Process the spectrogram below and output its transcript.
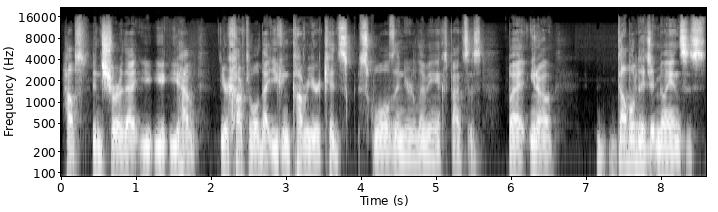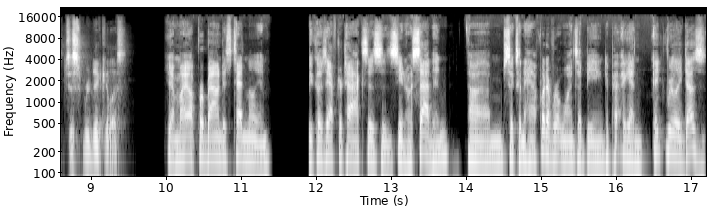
helps ensure that you, you, you have you're comfortable that you can cover your kids' schools and your living expenses. But you know, double digit millions is just ridiculous. Yeah, my upper bound is 10 million because after taxes is, you know, seven, um, six and a half, whatever it winds up being. Dep- again, it really does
